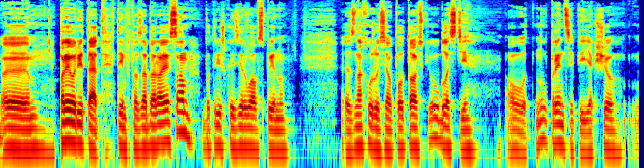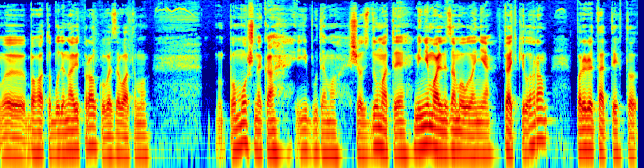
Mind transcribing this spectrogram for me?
Е, пріоритет тим, хто забирає сам, бо трішки зірвав спину. Знаходжуся в Полтавській області. От, ну, в принципі, якщо е, багато буде на відправку, визиватиму помощника і будемо щось думати. Мінімальне замовлення 5 кг. Пріоритет тих, хто,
